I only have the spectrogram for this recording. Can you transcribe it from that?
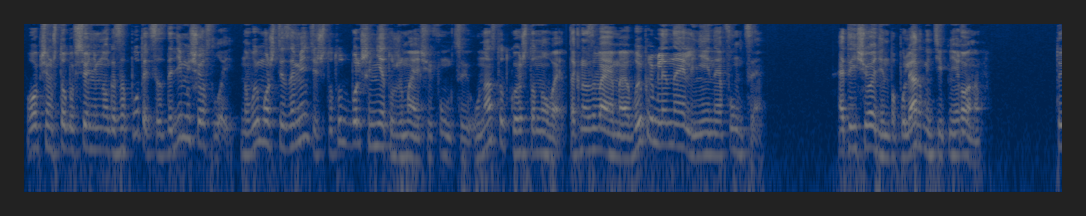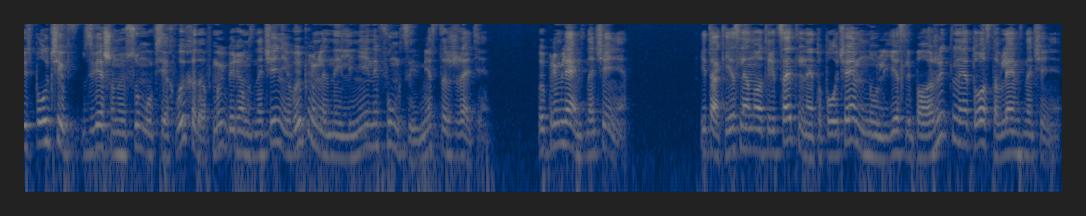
В общем, чтобы все немного запутать, создадим еще слой. Но вы можете заметить, что тут больше нет ужимающей функции. У нас тут кое-что новое. Так называемая выпрямленная линейная функция. Это еще один популярный тип нейронов. То есть, получив взвешенную сумму всех выходов, мы берем значение выпрямленной линейной функции вместо сжатия. Выпрямляем значение. Итак, если оно отрицательное, то получаем 0, если положительное, то оставляем значение.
